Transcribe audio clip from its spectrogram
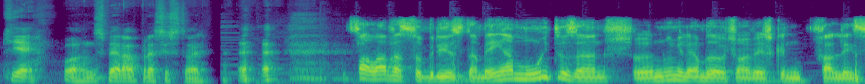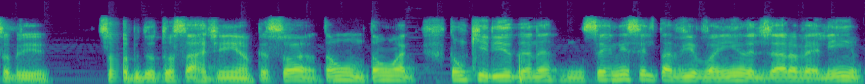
Que é, pô, não esperava por essa história. Falava sobre isso também há muitos anos. Eu não me lembro da última vez que falei sobre sobre o Dr. Sardinha, uma pessoa tão, tão, tão querida, né? Não sei nem se ele está vivo ainda, ele já era velhinho.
